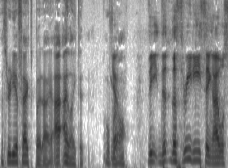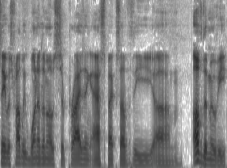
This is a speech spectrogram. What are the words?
the 3D effect, but I I, I liked it overall. The, the the 3D thing I will say was probably one of the most surprising aspects of the um of the movie.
